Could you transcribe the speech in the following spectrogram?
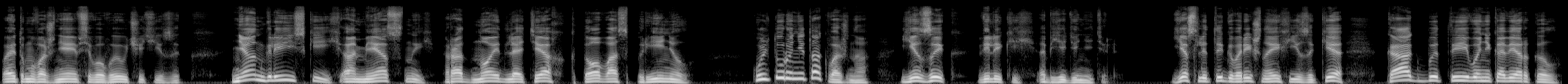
поэтому важнее всего выучить язык. Не английский, а местный, родной для тех, кто вас принял. Культура не так важна, язык — великий объединитель. Если ты говоришь на их языке, как бы ты его ни коверкал,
